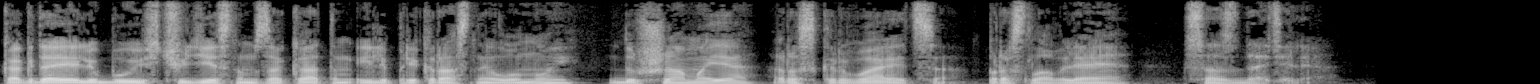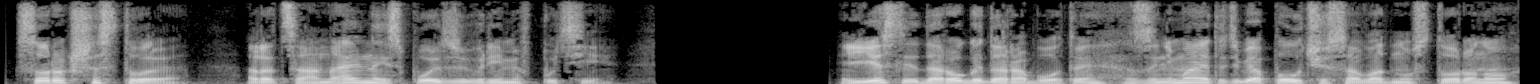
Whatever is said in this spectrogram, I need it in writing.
когда я любуюсь чудесным закатом или прекрасной луной, душа моя раскрывается, прославляя Создателя. 46. Рационально используй время в пути — если дорога до работы занимает у тебя полчаса в одну сторону,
